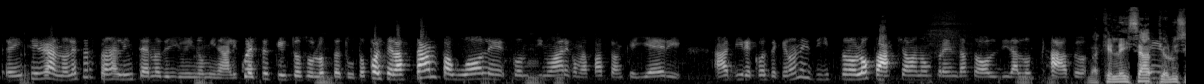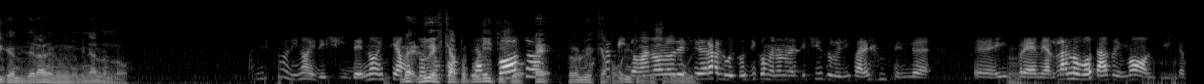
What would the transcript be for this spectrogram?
eh, inseriranno le persone all'interno degli uninominali. Questo è scritto sullo statuto. Poi se la stampa vuole continuare, come ha fatto anche ieri, a dire cose che non esistono, lo faccia ma non prenda soldi dallo Stato. Ma che lei sappia, lui si candiderà nell'uninominale o no? nessuno di noi decide, noi siamo Beh, lui è il capo politico, eh, però lui è il capo capito, politico. ma non lo deciderà lui, così come non ha deciso lui di fare il, eh, il Premier, l'hanno votato in molti, cioè,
